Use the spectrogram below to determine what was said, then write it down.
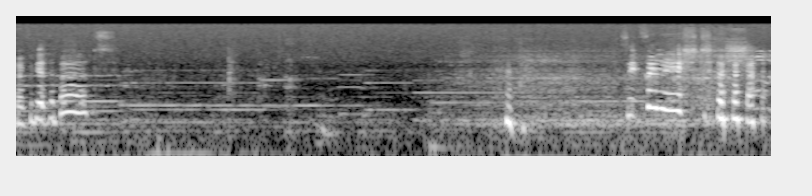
Don't forget the birds. Is it finished?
